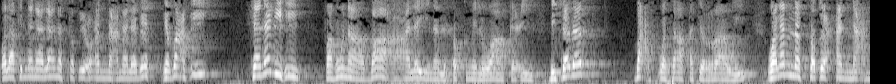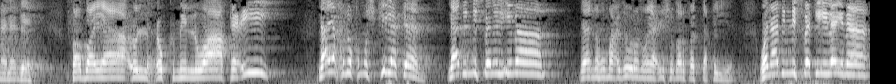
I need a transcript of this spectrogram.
ولكننا لا نستطيع أن نعمل به لضعف سنده فهنا ضاع علينا الحكم الواقعي بسبب ضعف وثاقة الراوي ولم نستطع أن نعمل به. فضياع الحكم الواقعي لا يخلق مشكلة لا بالنسبة للإمام لأنه معذور ويعيش ظرف التقية. ولا بالنسبة إلينا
